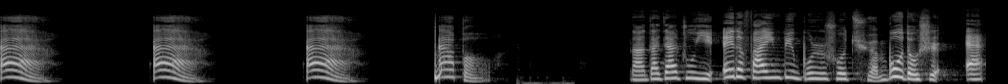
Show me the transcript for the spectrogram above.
A apple。那大家注意，a 的发音并不是说全部都是 a，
